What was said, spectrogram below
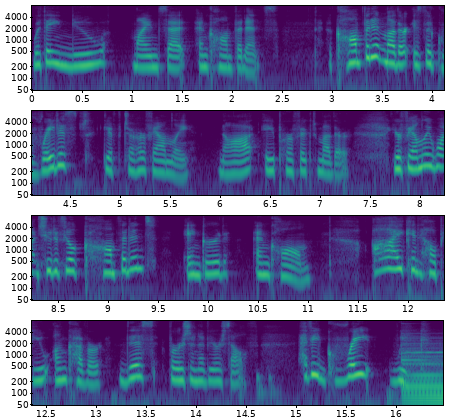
with a new mindset and confidence. A confident mother is the greatest gift to her family not a perfect mother. Your family wants you to feel confident, anchored, and calm. I can help you uncover this version of yourself. Have a great week.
